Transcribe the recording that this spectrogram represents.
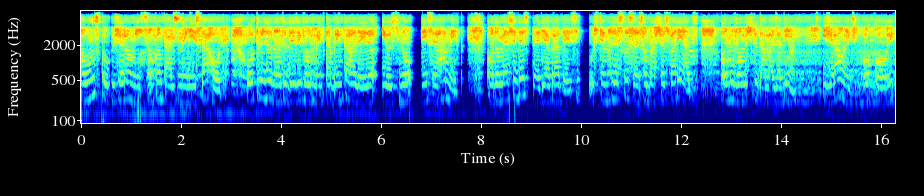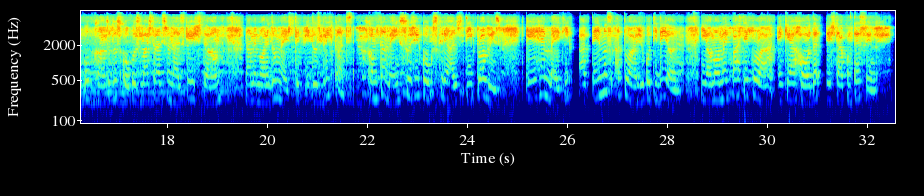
Alguns cocos geralmente são cantados no início da roda, outros durante o desenvolvimento da brincadeira e outros no encerramento. Quando o mestre despede e agradece, os temas das canções são bastante variados, como vamos estudar mais adiante. E geralmente ocorre o canto dos cocos mais tradicionais que estão na memória do mestre e dos brincantes, como também surgem cocos criados de improviso, que remetem a temas atuais do cotidiano e ao momento particular em que a roda está acontecendo.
